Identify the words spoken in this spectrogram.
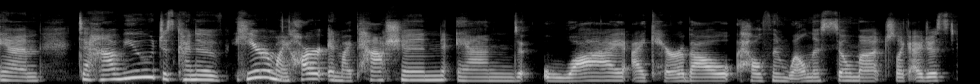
and to have you just kind of hear my heart and my passion and why I care about health and wellness so much. Like, I just,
